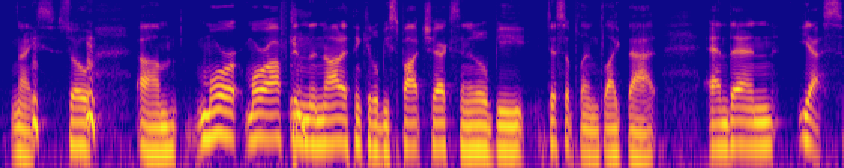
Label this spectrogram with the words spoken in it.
nice. So, um, more more often than not, I think it'll be spot checks and it'll be disciplined like that. And then, yes,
